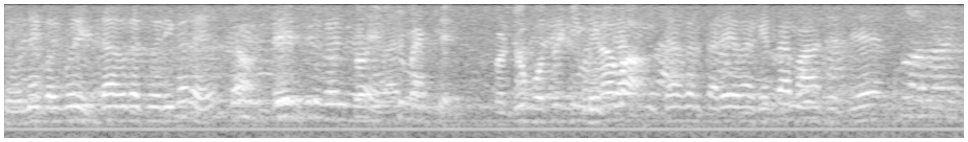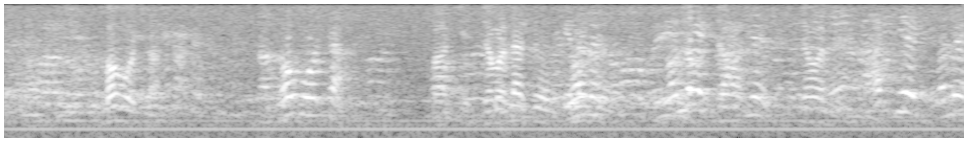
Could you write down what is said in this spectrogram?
તોને કોઈ કોઈ ઈચ્છા વગર ચોરી કરે. ઇન્સ્ટ્રુમેન્ટ છે. પણ જો પોતે કે મેળવવા ઈચ્છા વગર કરે એવા કેટલા માણસ છે બહુ ઓછા. બહુ ઓછા? બાકી કેટલા જવલ ચોર કેટલા ચોર? ભલે.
